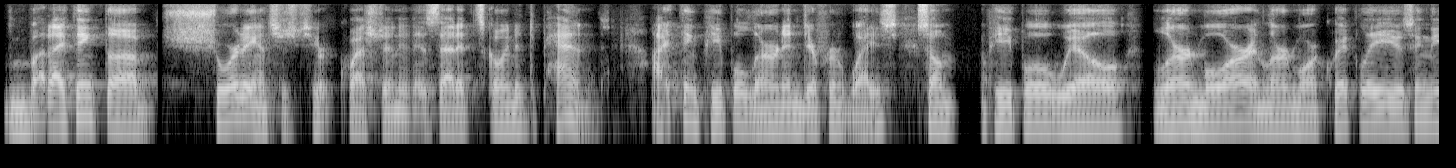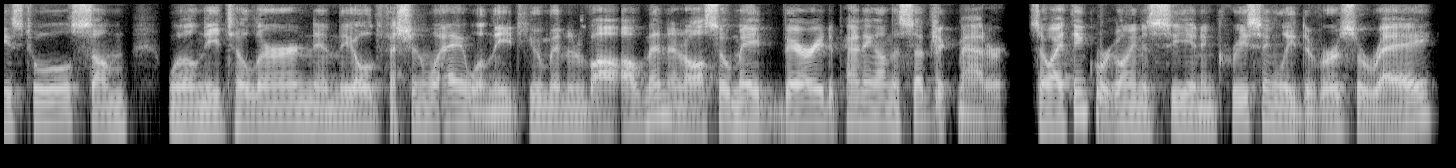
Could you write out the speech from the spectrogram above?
But I think the short answer to your question is that it's going to depend. I think people learn in different ways. Some people will learn more and learn more quickly using these tools. Some will need to learn in the old fashioned way, will need human involvement and also may vary depending on the subject matter. So I think we're going to see an increasingly diverse array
